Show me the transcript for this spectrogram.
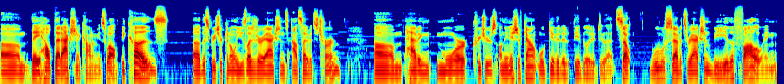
um, they help that action economy as well because uh, this creature can only use legendary actions outside of its turn. Um, having more creatures on the initiative count will give it a, the ability to do that. So we will have its reaction be the following.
